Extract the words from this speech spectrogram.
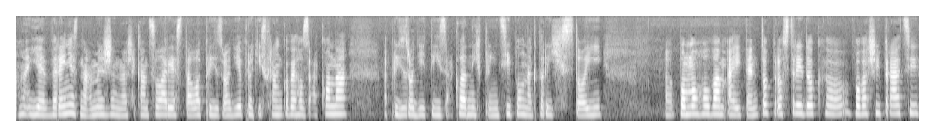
Je verejne známe, že naša kancelária stala pri zrode protischránkového zákona a pri zrode tých základných princípov, na ktorých stojí. Pomohol vám aj tento prostriedok vo vašej práci?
